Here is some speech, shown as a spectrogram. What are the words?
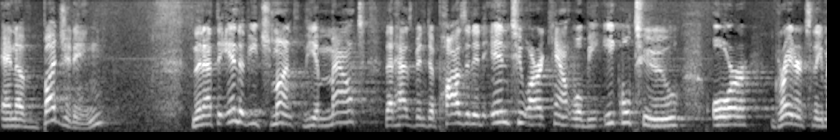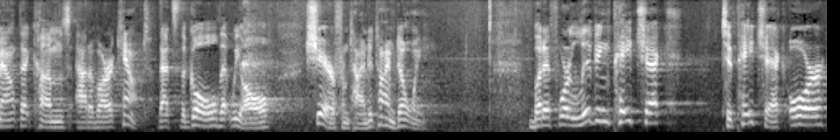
and of budgeting, then at the end of each month, the amount that has been deposited into our account will be equal to or greater to the amount that comes out of our account. That's the goal that we all share from time to time, don't we? But if we're living paycheck to paycheck, or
